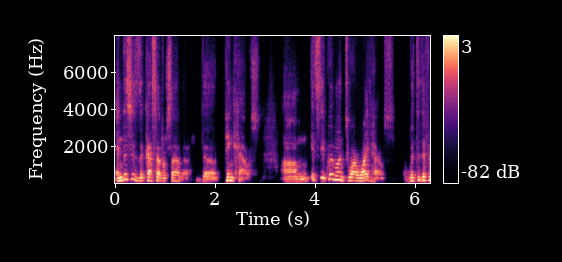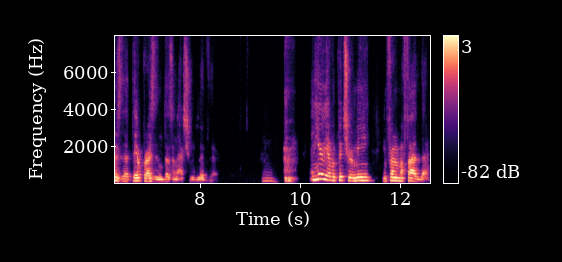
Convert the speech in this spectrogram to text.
And this is the Casa Rosada, the pink house. Um, it's the equivalent to our White House, with the difference that their president doesn't actually live there. Mm. and here you have a picture of me in front of Mafalda,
